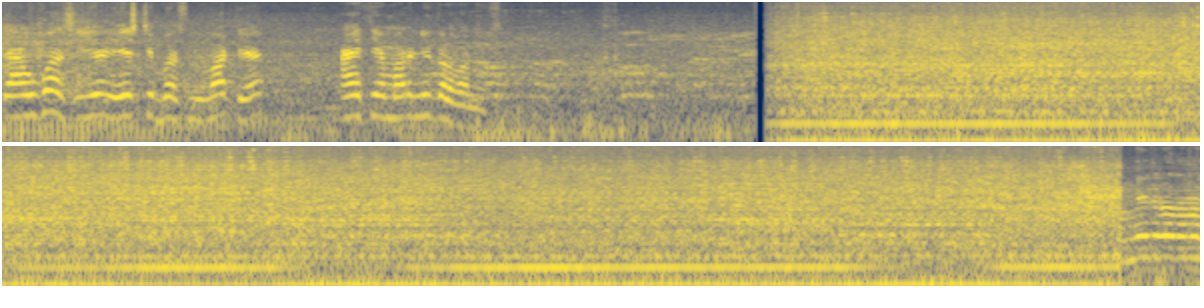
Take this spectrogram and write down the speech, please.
ત્યાં ઊભા છીએ, એસટી બસની વાટે. અહીંથી અમારે નીકળવાનું છે મિત્રો તમે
